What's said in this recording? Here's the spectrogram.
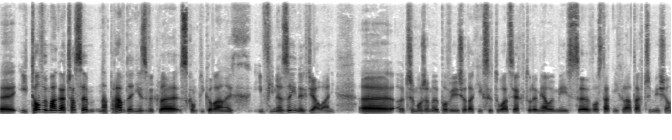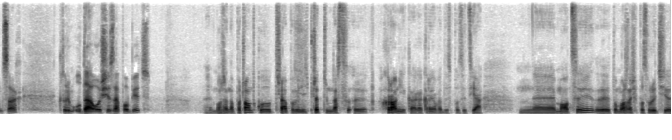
E, I to wymaga czasem naprawdę niezwykle skomplikowanych i finezyjnych działań. Czy możemy powiedzieć o takich sytuacjach, które miały miejsce w ostatnich latach czy miesiącach, którym udało się zapobiec? Może na początku trzeba powiedzieć, przed czym nas chroni taka krajowa dyspozycja mocy. E, Tu można się posłużyć e,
